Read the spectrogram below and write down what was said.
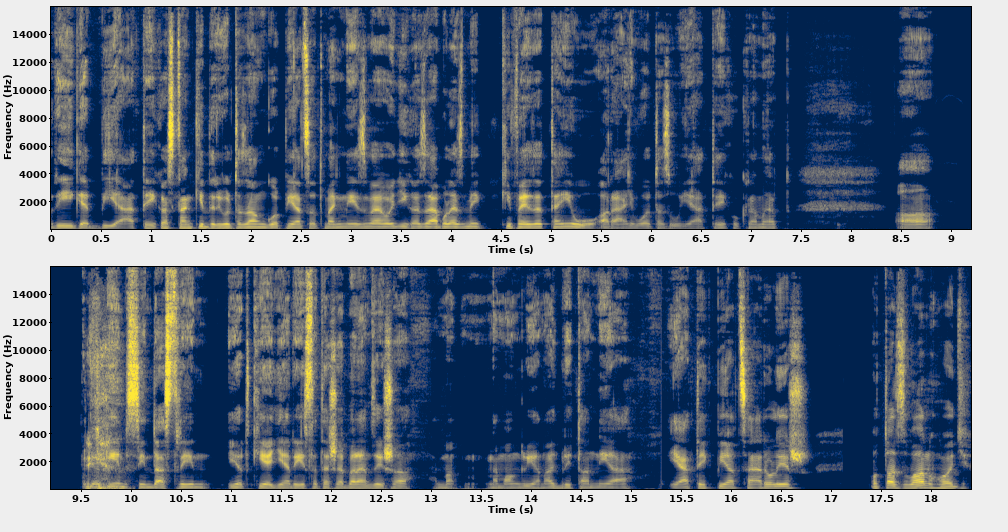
régebbi játék, aztán kiderült az angol piacot megnézve, hogy igazából ez még kifejezetten jó arány volt az új játékokra, mert a, ugye a Games industry jött ki egy ilyen részletesebb elemzés a nem Anglia, Nagy-Britannia játékpiacáról, és ott az van, hogy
